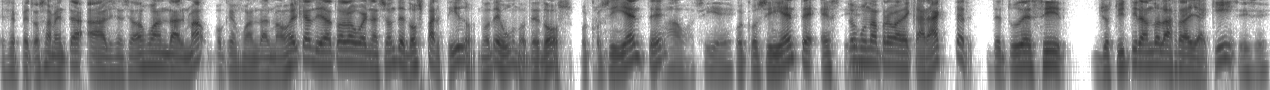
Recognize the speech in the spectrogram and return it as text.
respetuosamente al licenciado Juan Dalmau, porque Juan Dalmau es el candidato a la gobernación de dos partidos, no de uno, de dos. Por consiguiente, Wow, así es. por consiguiente, esto Sí. es una prueba de carácter, de tú decir, yo estoy tirando la raya aquí, Sí, sí.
